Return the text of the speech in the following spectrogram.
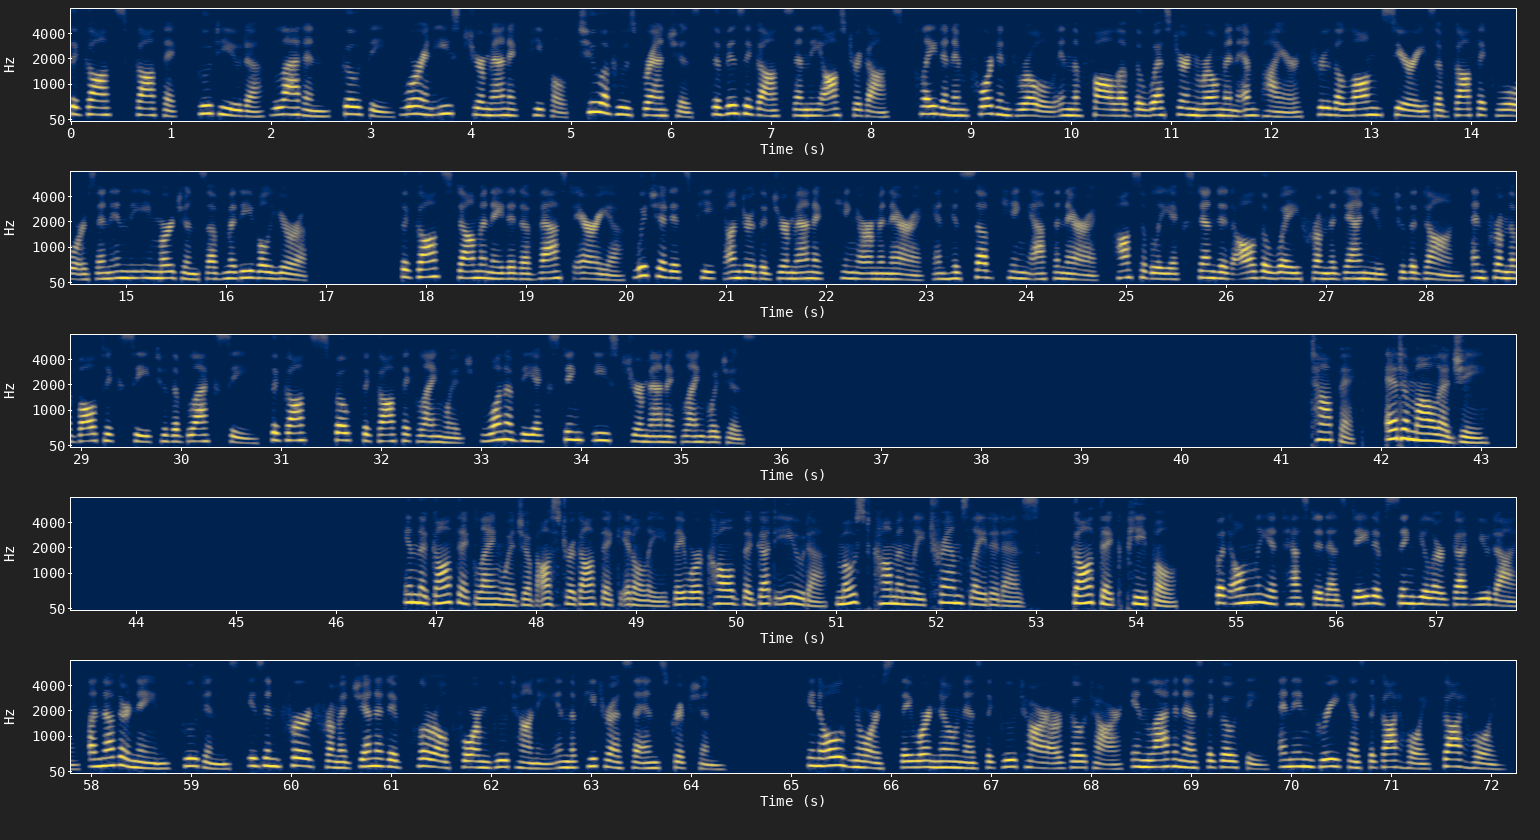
The Goths Gothic, Gutiuda, Latin, Gothi, were an East Germanic people, two of whose branches, the Visigoths and the Ostrogoths, played an important role in the fall of the Western Roman Empire through the long series of Gothic wars and in the emergence of medieval Europe. The Goths dominated a vast area, which at its peak under the Germanic king Ermanaric and his sub-king Athanaric possibly extended all the way from the Danube to the Don, and from the Baltic Sea to the Black Sea. The Goths spoke the Gothic language, one of the extinct East Germanic languages. Etymology In the Gothic language of Ostrogothic Italy they were called the Gut Iuda, most commonly translated as «Gothic people», but only attested as dative singular Gut Iudai. Another name, Gutans, is inferred from a genitive plural form Gutani in the Pietroassa inscription. In Old Norse they were known as the Gutar or Gotar, in Latin as the Gothi, and in Greek as the Gothoi, Godhoi.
